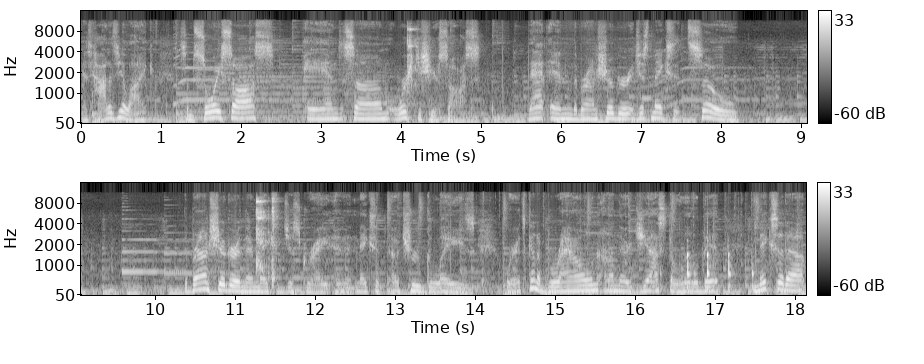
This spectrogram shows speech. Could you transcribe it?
as hot as you like, some soy sauce, and some Worcestershire sauce. That and the brown sugar, it just makes it so the brown sugar in there makes it just great, and it makes it a true glaze where it's going to brown on there just a little bit. Mix it up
